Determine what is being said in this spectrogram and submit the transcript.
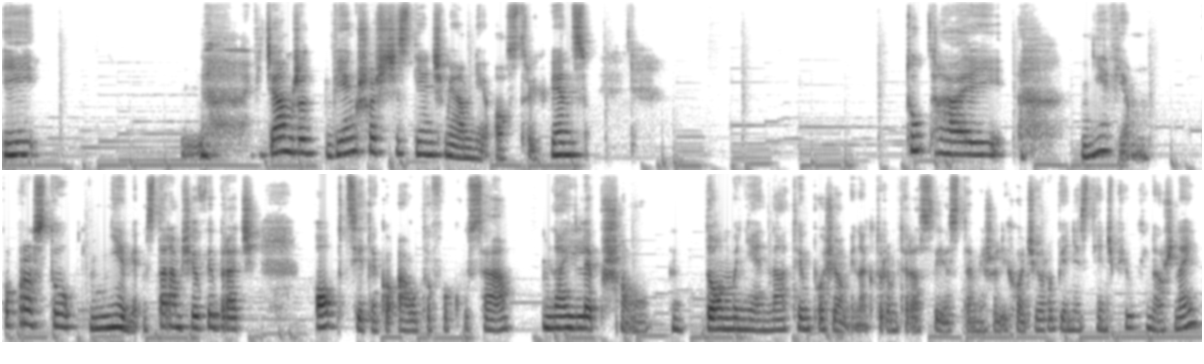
i widziałam, że większość zdjęć miała mnie ostrych, więc tutaj nie wiem. Po prostu nie wiem. Staram się wybrać opcję tego autofokusa najlepszą do mnie na tym poziomie, na którym teraz jestem, jeżeli chodzi o robienie zdjęć piłki nożnej,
